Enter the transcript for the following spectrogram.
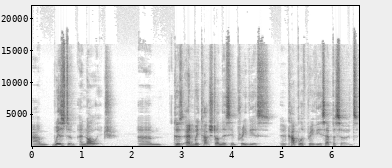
um, wisdom and knowledge. Because and we touched on this in previous in a couple of previous episodes.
